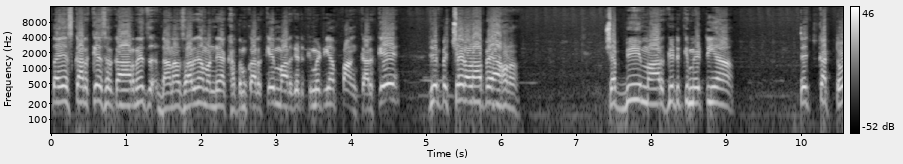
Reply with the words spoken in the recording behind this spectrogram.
ਤਾਂ ਇਸ ਕਰਕੇ ਸਰਕਾਰ ਨੇ ਦਾਣਾ ਸਾਰੀਆਂ ਮੰਡੀਆਂ ਖਤਮ ਕਰਕੇ, ਮਾਰਕੀਟ ਕਮੇਟੀਆਂ ਭੰਗ ਕਰਕੇ, ਜੇ ਪਿੱਛੇ ਰੌਲਾ ਪਿਆ ਹੁਣ 26 ਮਾਰਕੀਟ ਕਮੇਟੀਆਂ ਤੇ ਘੱਟੋ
